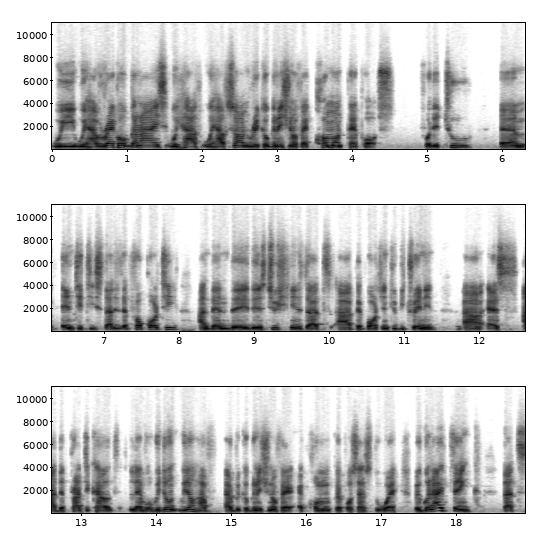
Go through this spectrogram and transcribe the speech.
we, we have recognized, we have, we have some recognition of a common purpose for the two um, entities, that is the faculty and then the, the institutions that are purporting to be training. Uh, as at the practical level. We don't we don't have a recognition of a, a common purpose as to where we're going. I think that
